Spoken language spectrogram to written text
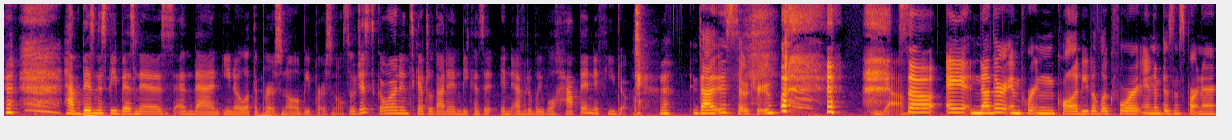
have business be business, and then, you know, let the personal be personal. So just go on and schedule that in because it inevitably will happen if you don't. that is so true. Yeah. So, another important quality to look for in a business partner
